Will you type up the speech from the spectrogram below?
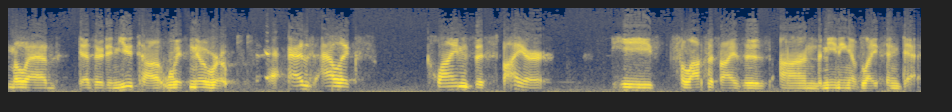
Moab Desert in Utah with no ropes. As Alex climbs this spire, he philosophizes on the meaning of life and death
